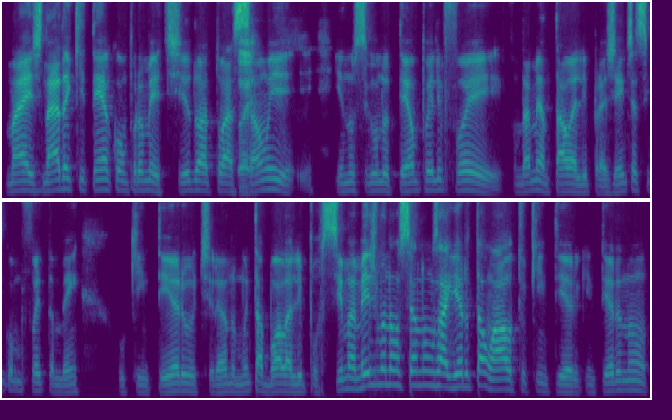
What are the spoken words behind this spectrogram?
mas nada que tenha comprometido a atuação e, e no segundo tempo ele foi fundamental ali para gente, assim como foi também o Quinteiro, tirando muita bola ali por cima, mesmo não sendo um zagueiro tão alto o Quinteiro. O Quinteiro não,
